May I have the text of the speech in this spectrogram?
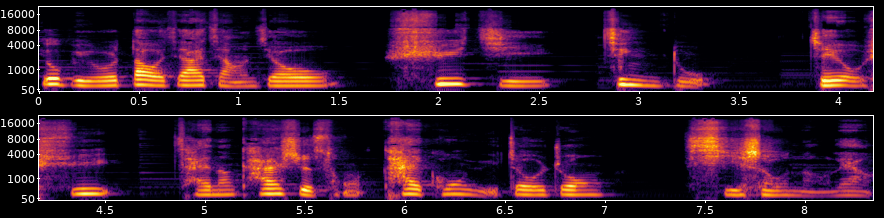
又比如道家讲究虚极静笃，只有虚才能开始从太空宇宙中吸收能量，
